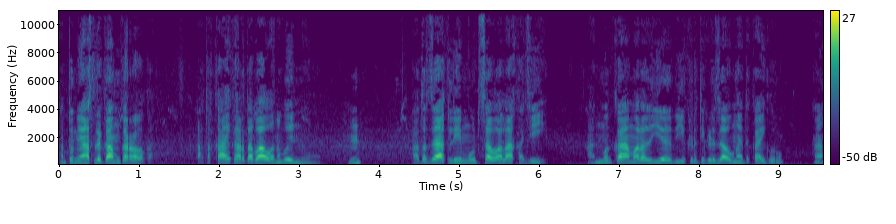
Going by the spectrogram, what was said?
आणि तुम्ही असलं काम करावं का? आता काय करता भावानं बहीण आता जाकली मोठ सव्वा लाखाची. आणि मग कामाला य- इकडे तिकडे जाऊ नाही तर काय करू? हां?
